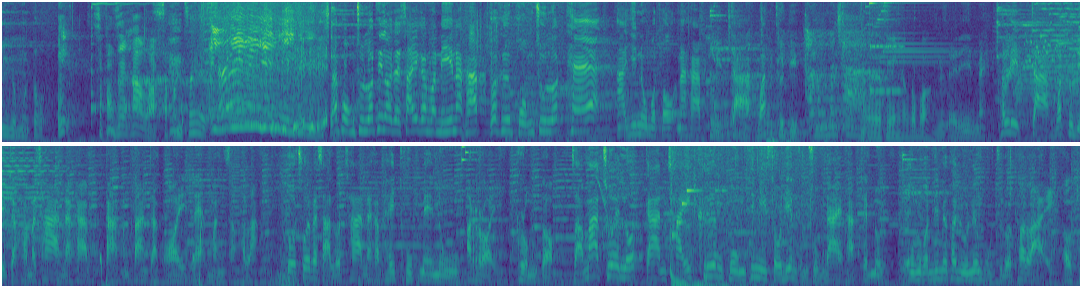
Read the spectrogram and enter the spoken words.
อิโยโมโตะ เอ้ย สปอนเซอร์เข้าเหรอสปอนเซอร์ และผงชูรสที่เราจะใช้กันวันนี้นะครับ ก็คือผงชูรสแท้อายิโนโมโตะนะครับผลิตจากวัตถุดิบธรรมชาติ เออเพลงเขาก็บอกอยู่ เคยได้ยินไหมผลิตจากวัตถุดิบจากธรรมชาตินะครับกากน้ำตาลจากอ้อยและมันสำปะหลัง ตัวช่วยประสานรสชาตินะครับให้ทุกเมนูอร่อยกลมกล่อมสามารถช่วยลดการใช้เครื่องปรุงที่มีโซเดียมสูงๆได้ครับเชฟหนุ่ยกูเป็นคนที่ไม่ค่อยรู้เรื่องผงชูรสเท่าไหร่โอเค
